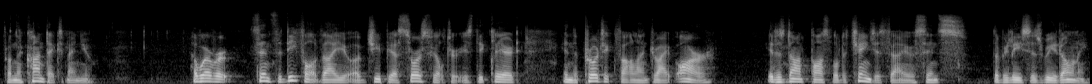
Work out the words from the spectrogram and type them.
from the context menu. However, since the default value of GPS source filter is declared in the project file on drive R, it is not possible to change this value since the release is read-only.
